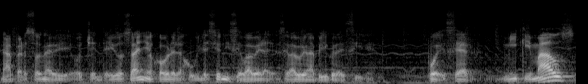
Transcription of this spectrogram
una persona de 82 años cobra la jubilación y se va a ver, se va a ver una película de cine. Puede ser Mickey Mouse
